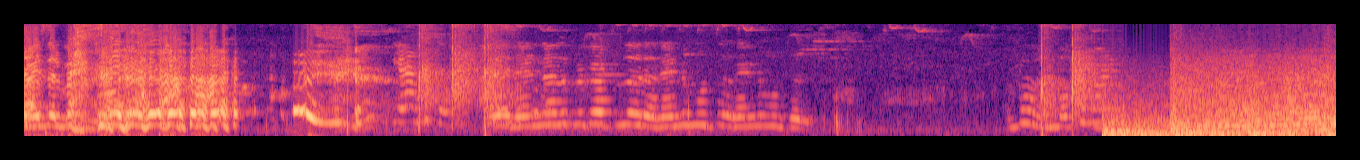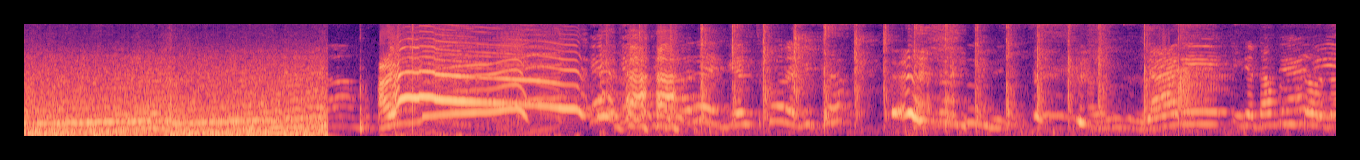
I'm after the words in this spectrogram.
పైసలు రెండు అనుకుంటున్నారు రెండు ముట్టు రెండు ముట్టదు అరే గెలుచుకోరా ఇక డబ్బులు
